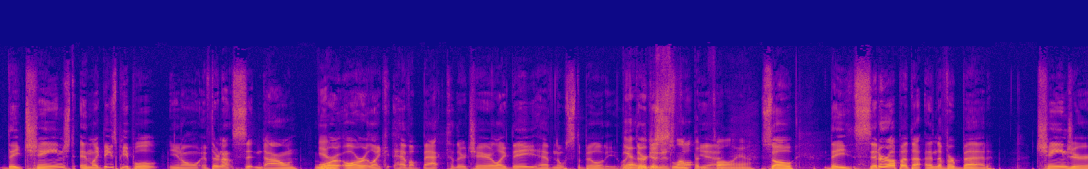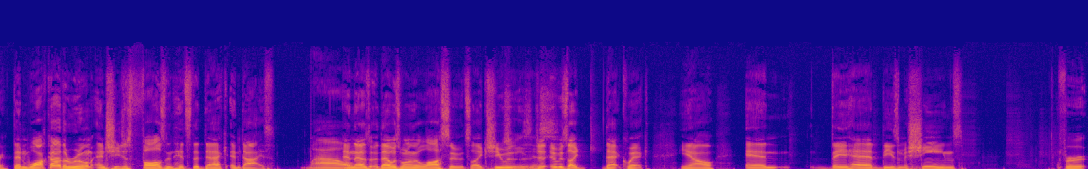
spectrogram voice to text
they changed, and like these people, you know, if they're not sitting down. Yeah. Or, or like have a back to their chair, like they have no stability. Like yeah, they're just slump fall, and yeah. fall. Yeah. So they sit her up at the end of her bed, change her, then walk out of the room, and she just falls and hits the deck and dies. Wow. And that was that was one of the lawsuits. Like she was, Jesus. ju- it was like that quick, you know. And they had these machines for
